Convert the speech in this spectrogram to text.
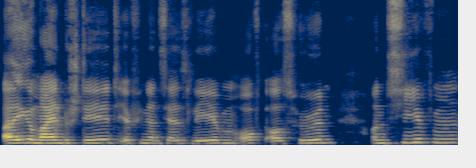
Allgemeinen besteht ihr finanzielles Leben oft aus Höhen und Tiefen,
